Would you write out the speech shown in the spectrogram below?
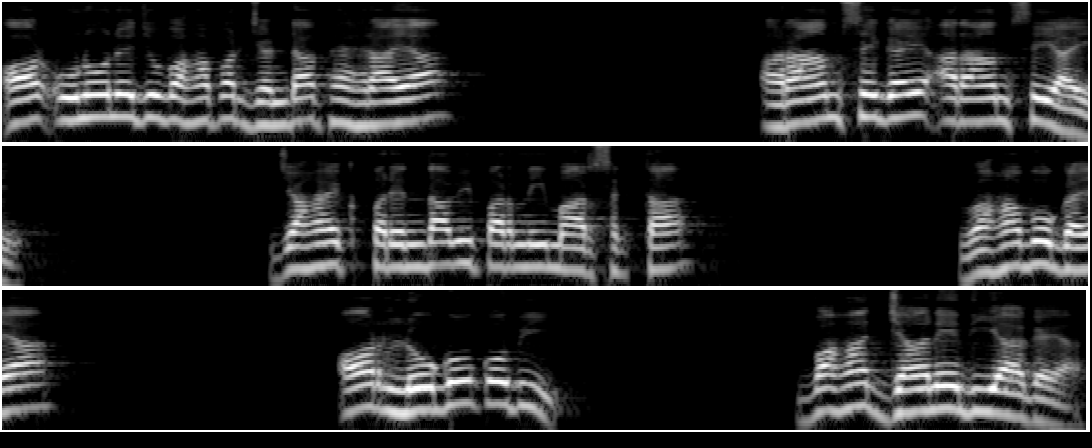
और उन्होंने जो वहाँ पर झंडा फहराया, आराम से गए, आराम से आए। जहाँ एक परिंदा भी पर नहीं मार सकता, वहाँ वो गया और लोगों को भी वहाँ जाने दिया गया।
